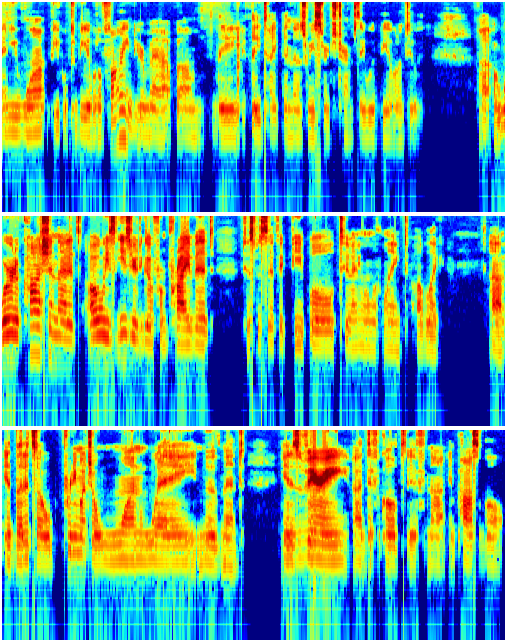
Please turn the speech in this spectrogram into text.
and you want people to be able to find your map, um, they if they type in those research terms, they would be able to do it. Uh, a word of caution that it's always easier to go from private to specific people to anyone with link to public. Um, it, but it's a pretty much a one-way movement. It is very uh, difficult, if not impossible,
